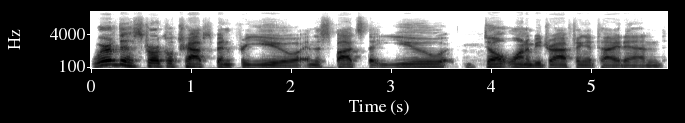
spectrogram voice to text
where have the historical traps been for you in the spots that you don't want to be drafting a tight end?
